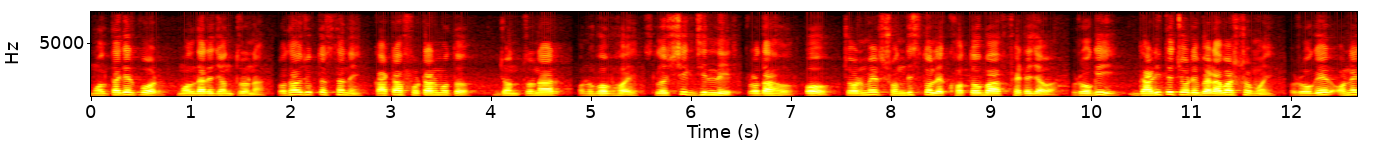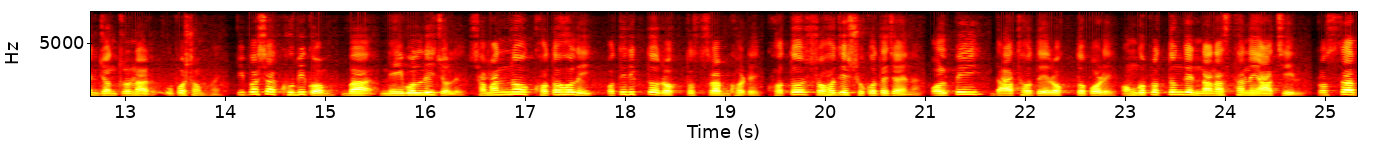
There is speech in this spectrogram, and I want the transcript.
মলত্যাগের পর মলদারে যন্ত্রণা। প্রদাহযুক্ত স্থানে কাটা ফোটার মতো যন্ত্রণার অনুভব হয়। শ্লৈষিক ঝিল্লির প্রদাহ ও চর্মের সন্ধিস্থলে ক্ষত বা ফেটে যাওয়া। রোগী গাড়িতে চড়ে বেড়াবার সময় রোগের অনেক যন্ত্রণার উপশম হয়। পিপাসা খুবই কম বা নেই বললেই চলে। সামান্য ক্ষত হলেই অতিরিক্ত রক্তস্রাব ঘটে। ক্ষত সহজে শুকোতে চায় না। অল্পেই দাঁত হতে রক্ত পড়ে। অঙ্গ প্রত্যঙ্গের নানা স্থানে আঁচিল। প্রস্রাব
